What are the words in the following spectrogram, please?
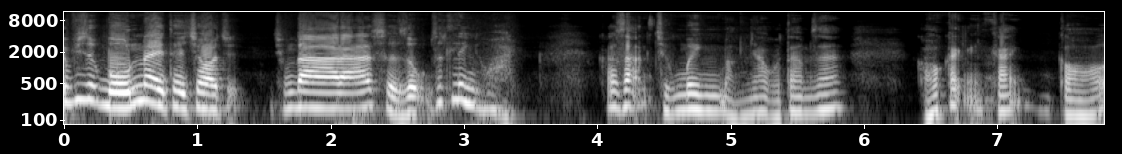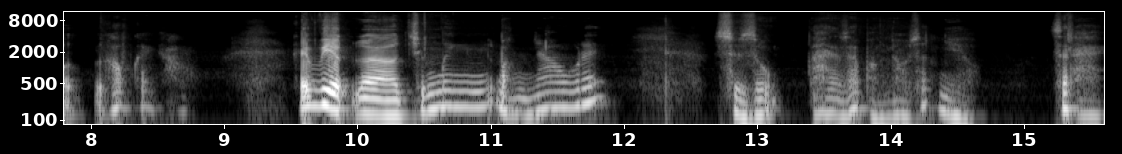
Cái ví dụ 4 này thầy trò chúng ta đã sử dụng rất linh hoạt. Các dạng chứng minh bằng nhau của tam giác. Có cạnh cạnh có góc cạnh góc. Cái việc uh, chứng minh bằng nhau đấy sử dụng hai giác bằng nhau rất nhiều. Rất hay.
